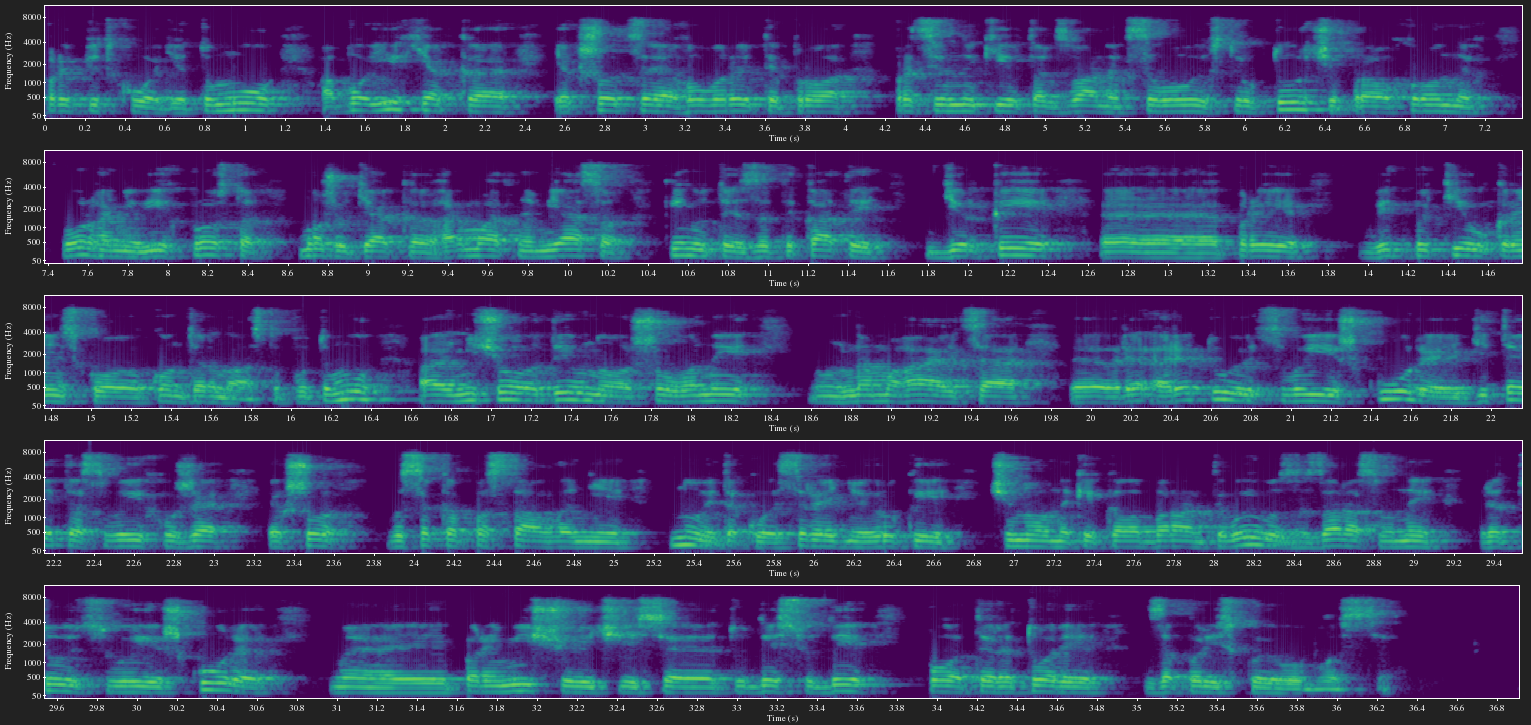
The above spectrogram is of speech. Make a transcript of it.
при підході. Тому або їх, як е, якщо це говорити про працівників так званих силових структур чи правоохоронних органів, їх просто можуть як гарматне м'ясо кинути, затикати дірки е, при відбитті українського контрнаступу. Тому а, нічого дивного, що вони намагаються е, рятують свої шкури, дітей та своїх уже, якщо високопоставлені, ну і такої середньої руки чиновники колаборанти вивозили, зараз вони рятують свої шкури, е, переміщуючись е, туди-сюди по території Запорізької області.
